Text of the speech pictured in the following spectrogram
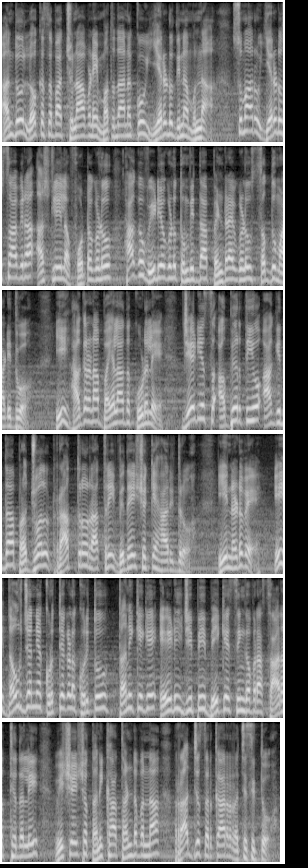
ಅಂದು ಲೋಕಸಭಾ ಚುನಾವಣೆ ಮತದಾನಕ್ಕೂ ಎರಡು ದಿನ ಮುನ್ನ ಸುಮಾರು ಎರಡು ಸಾವಿರ ಅಶ್ಲೀಲ ಫೋಟೋಗಳು ಹಾಗೂ ವಿಡಿಯೋಗಳು ತುಂಬಿದ್ದ ಪೆನ್ಡ್ರೈವ್ಗಳು ಸದ್ದು ಮಾಡಿದ್ವು. ಈ ಹಗರಣ ಬಯಲಾದ ಕೂಡಲೇ ಜೆಡಿಎಸ್ ಅಭ್ಯರ್ಥಿಯೂ ಆಗಿದ್ದ ಪ್ರಜ್ವಲ್ ರಾತ್ರೋರಾತ್ರಿ ವಿದೇಶಕ್ಕೆ ಹಾರಿದ್ರು. ಈ ನಡುವೆ ಈ ದೌರ್ಜನ್ಯ ಕೃತ್ಯಗಳ ಕುರಿತು ತನಿಖೆಗೆ ಎಡಿಜಿಪಿ ಬಿಕೆ ಸಿಂಗ್ ಅವರ ಸಾರಥ್ಯದಲ್ಲಿ ವಿಶೇಷ ತನಿಖಾ ತಂಡವನ್ನು ರಾಜ್ಯ ಸರ್ಕಾರ ರಚಿಸಿತ್ತು.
